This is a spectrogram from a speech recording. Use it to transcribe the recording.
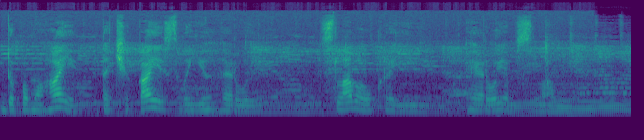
допомагає та чекає своїх героїв. Слава Україні! Героям слава!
